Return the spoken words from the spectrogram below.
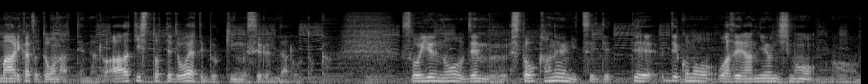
回り方どうなってんだろうアーティストってどうやってブッキングするんだろうとかそういうのを全部ストーカーのようについてってでこの「忘れらんねえようにしてもうん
